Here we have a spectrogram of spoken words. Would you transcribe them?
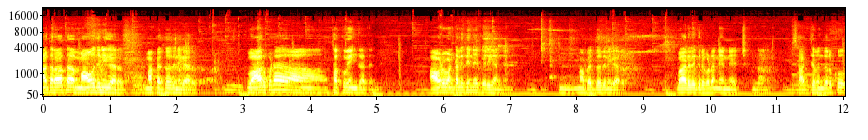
ఆ తర్వాత మా వదిని గారు మా పెద్దోదిని గారు. వారు కూడా తక్కువేం కాదండి. ఆవిడ వంటలు తినే పెరిగాను నేను. మా పెద్దోదిని గారు. వారి దగ్గర కూడా నేను నేర్చుకున్నాను. సాధ్యమైన వరకు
